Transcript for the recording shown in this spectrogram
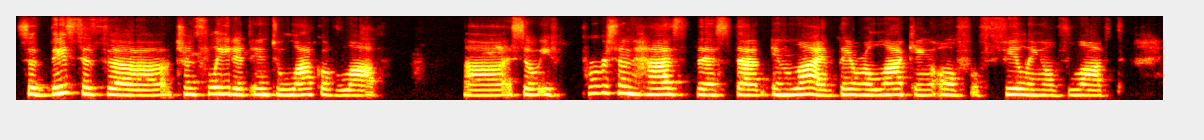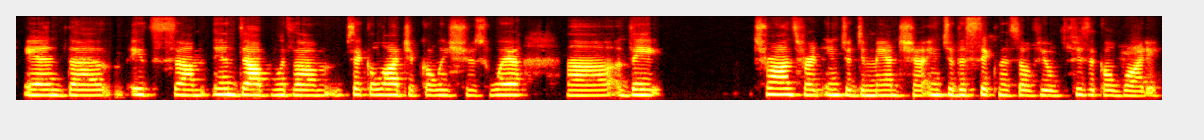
So this is uh, translated into lack of love. Uh, so if person has this that in life they were lacking of feeling of love and uh, it's um, end up with um, psychological issues where uh, they transferred into dementia, into the sickness of your physical body.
